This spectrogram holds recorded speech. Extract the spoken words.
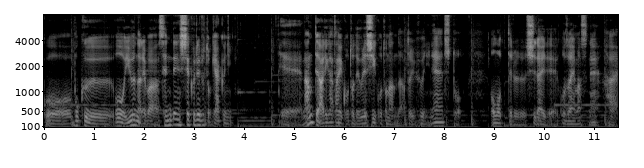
こう僕を言うなれば宣伝してくれると逆に、えーなんてありがたいことで嬉しいことなんだというふうにねちょっと思ってる次第でございますね。は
